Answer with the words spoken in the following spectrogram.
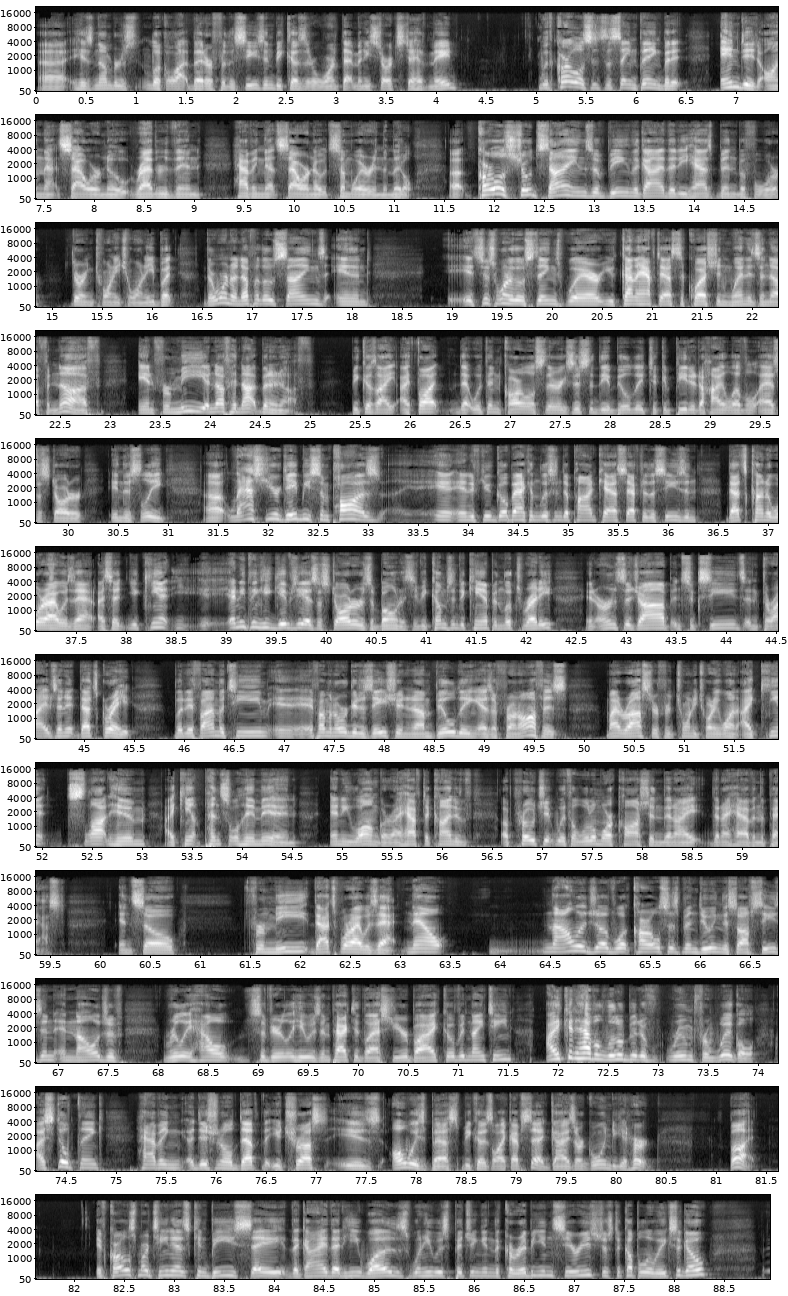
uh, his numbers look a lot better for the season because there weren't that many starts to have made. With Carlos, it's the same thing, but it ended on that sour note rather than having that sour note somewhere in the middle. Uh, Carlos showed signs of being the guy that he has been before during 2020, but there weren't enough of those signs, and it's just one of those things where you kind of have to ask the question when is enough enough? And for me, enough had not been enough because I, I thought that within Carlos there existed the ability to compete at a high level as a starter in this league. Uh, last year gave me some pause and, and if you go back and listen to podcasts after the season, that's kind of where I was at. I said you can't anything he gives you as a starter is a bonus. If he comes into camp and looks ready and earns the job and succeeds and thrives in it, that's great. But if I'm a team, if I'm an organization and I'm building as a front office my roster for 2021, I can't slot him, I can't pencil him in any longer. I have to kind of approach it with a little more caution than I than I have in the past. And so for me, that's where I was at. Now, knowledge of what Carlos has been doing this offseason and knowledge of really how severely he was impacted last year by COVID 19, I could have a little bit of room for wiggle. I still think having additional depth that you trust is always best because, like I've said, guys are going to get hurt. But if Carlos Martinez can be, say, the guy that he was when he was pitching in the Caribbean series just a couple of weeks ago,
